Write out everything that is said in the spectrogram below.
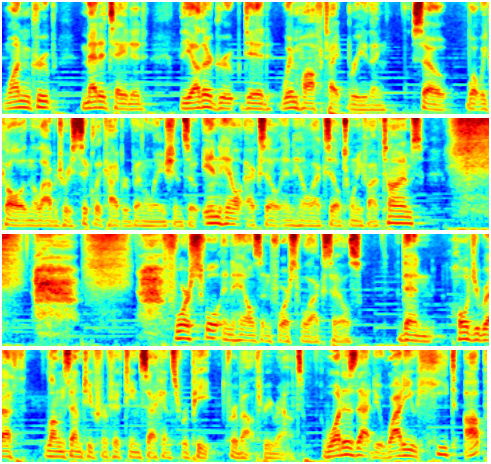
One group meditated, the other group did Wim Hof type breathing. So, what we call in the laboratory cyclic hyperventilation. So, inhale, exhale, inhale, exhale 25 times. Forceful inhales and forceful exhales. Then hold your breath, lungs empty for 15 seconds, repeat for about three rounds. What does that do? Why do you heat up?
